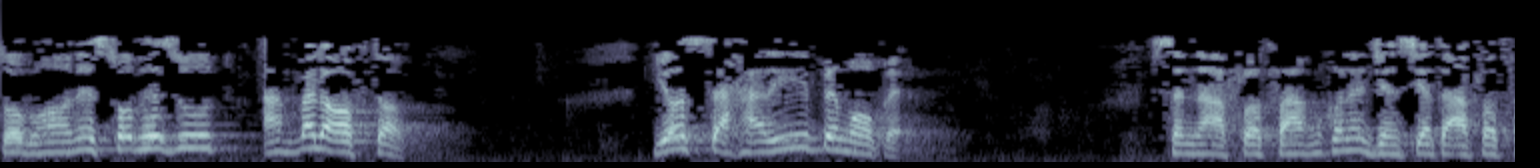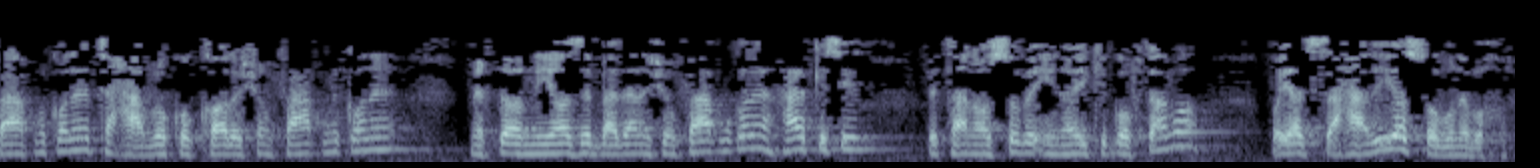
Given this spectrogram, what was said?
صبحانه صبح زود اول آفتاب. یا سحری به موقع. سن افراد فرق می‌کنه جنسیت افراد فرق می‌کنه تحرک و کارشون فرق می‌کنه مقدار نیاز بدنشون فرق می‌کنه. هر کسی به تناسب اینهایی که گفتم و باید سحری یا صبحونه بخوره.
